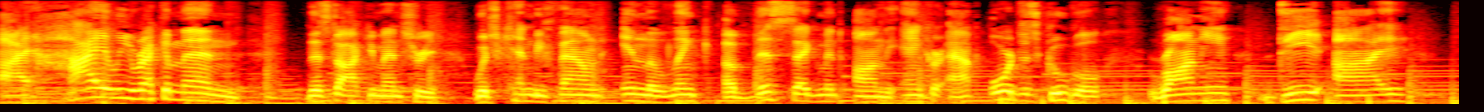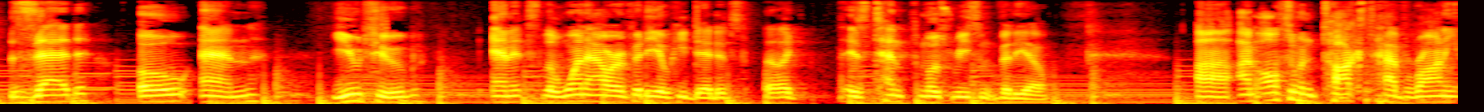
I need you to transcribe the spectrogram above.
I highly recommend this documentary, which can be found in the link of this segment on the Anchor app, or just Google Ronnie D I Z O N YouTube, and it's the one hour video he did. It's like his 10th most recent video. Uh, I'm also in talks to have Ronnie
